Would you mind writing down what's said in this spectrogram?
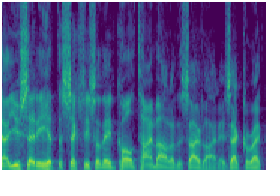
Now, you said he hit the 60, so they'd called timeout on the sideline. Is that correct?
